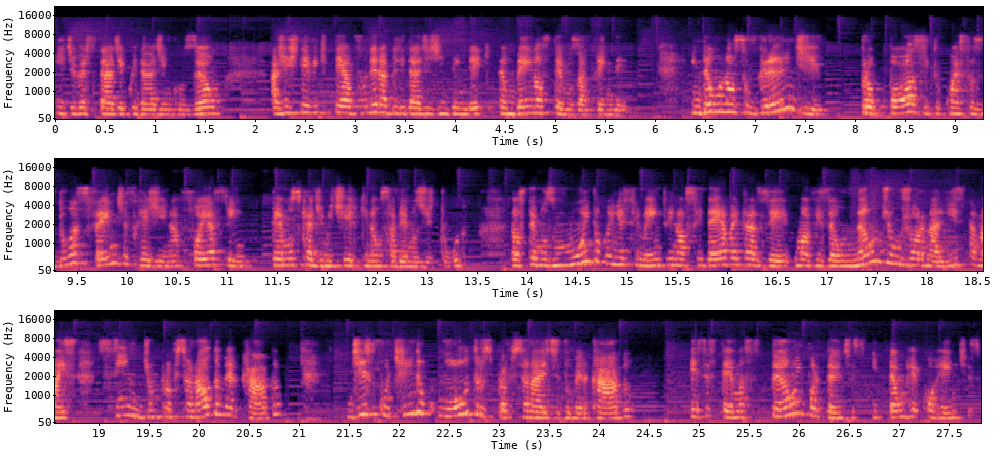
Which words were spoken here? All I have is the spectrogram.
e diversidade, equidade e inclusão, a gente teve que ter a vulnerabilidade de entender que também nós temos a aprender. Então, o nosso grande propósito com essas duas frentes, Regina, foi assim: temos que admitir que não sabemos de tudo, nós temos muito conhecimento e nossa ideia vai trazer uma visão não de um jornalista, mas sim de um profissional do mercado, discutindo com outros profissionais do mercado esses temas tão importantes e tão recorrentes,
